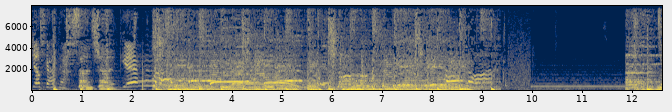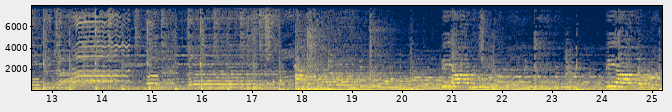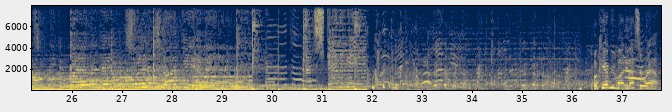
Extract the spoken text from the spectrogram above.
just got that sunshine. Yeah. Okay, everybody, that's a wrap.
